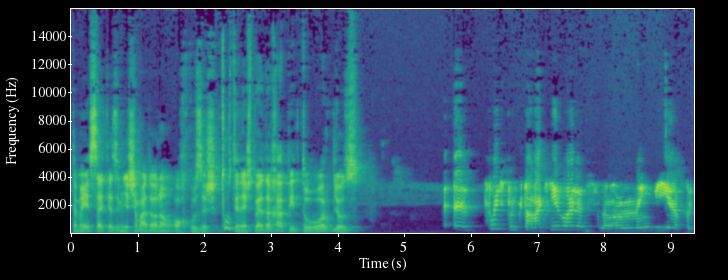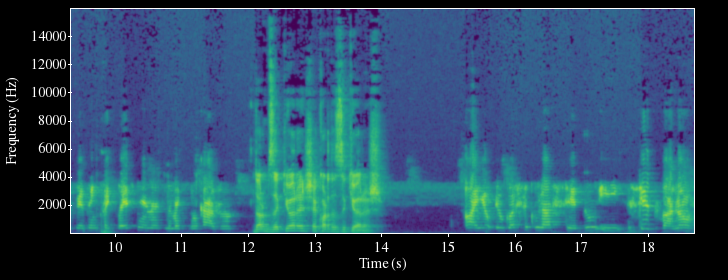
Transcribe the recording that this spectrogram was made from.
Também aceitas a minha chamada ou não? Ou recusas? Tu atendeste da rápido, estou orgulhoso. Ah, Pois, porque estava aqui agora, senão nem via, porque eu tenho feito bem cenas, mesmo aqui em casa. Dormes a que horas? Acordas a que horas? Ai, eu, eu gosto de acordar cedo e. cedo, vá, nove,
